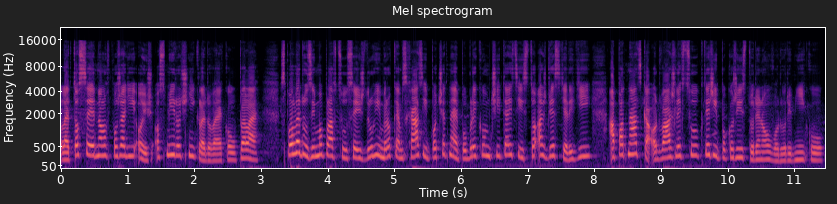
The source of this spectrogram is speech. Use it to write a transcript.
Letos se jednalo v pořadí o již osmý ročník ledové koupele. Z pohledu zimoplavců se již druhým rokem schází početné publikum čítající 100 až 200 lidí a 15 odvážlivců, kteří pokoří studenou vodu rybníků.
